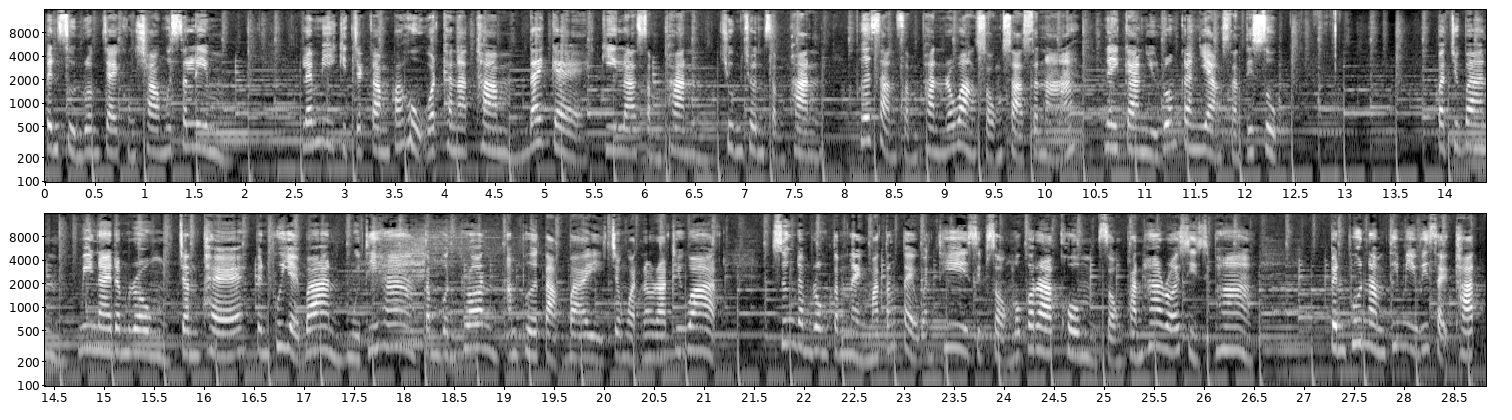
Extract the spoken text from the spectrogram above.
เป็นศูนย์รวมใจของชาวมุสลิม และมีกิจกรรมพหุวัฒนธรรม ได้แก่ กีฬาสัมพันธ์ ชุมชนสัมพันธ์ เพื่อสานสัมพันธ์ระหว่างสองศาสนา ในการอยู่ร่วมกันอย่างสันติสุขปัจจุบันมีนายดำรง จันแท้ เป็นผู้ใหญ่บ้าน หมู่ที่ 5 ตำบลพร่อน อำเภอตากใบ จังหวัดนราธิวาส ซึ่งดำรงตำแหน่งมาตั้งแต่วันที่ 12 มกราคม 2545เป็นผู้นำที่มีวิสัยทัศน์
